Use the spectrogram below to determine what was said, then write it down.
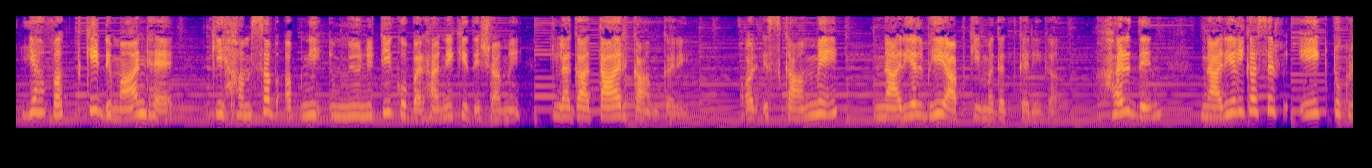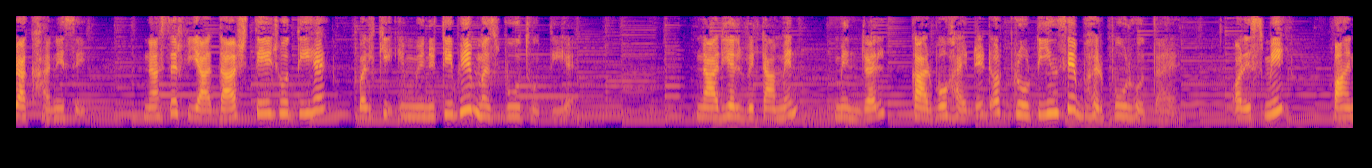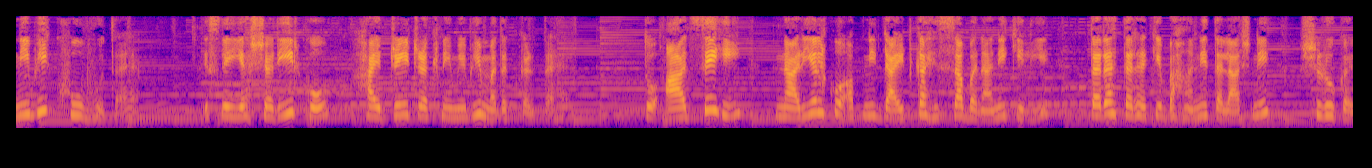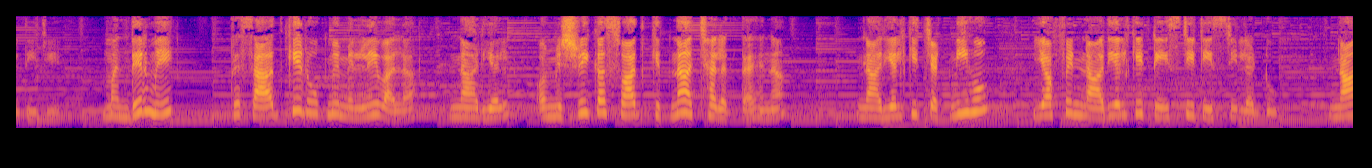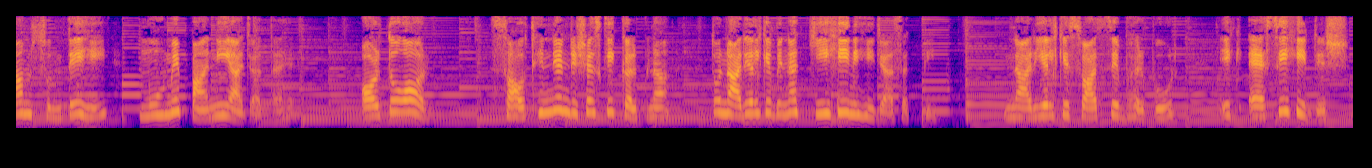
यह वक्त की डिमांड है कि हम सब अपनी इम्यूनिटी को बढ़ाने की दिशा में लगातार काम करें। और इस काम में नारियल भी आपकी मदद करेगा। हर दिन नारियल का सिर्फ़ एक टुकड़ा खाने से न सिर्फ़ याददाश्त तेज होती है, बल्कि इम्यूनिटी भी मज़बूत होती है। नारियल विटामिन मिनरल कार्बोहाइड्रेट और प्रोटीन से भरपूर होता है और इसमें पानी भी खूब होता है। इसलिए यह शरीर को हाइड्रेट रखने में भी मदद करता है। तो आज से ही नारियल को अपनी डाइट का हिस्सा बनाने के लिए तरह तरह के बहाने तलाशने शुरू कर दीजिए। मंदिर में प्रसाद के रूप में मिलने वाला नारियल और मिश्री का स्वाद कितना अच्छा लगता है ना? नारियल की चटनी हो या फिर नारियल के टेस्टी टेस्टी लड्डू। नाम सुनते ही मुँह में पानी आ जाता है। और तो और साउथ इंडियन डिशेस की कल्पना तो नारियल के बिना की ही नहीं जा सकती। नारियल के स्वाद से भरपूर एक ऐसी ही डिश,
